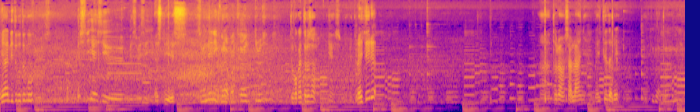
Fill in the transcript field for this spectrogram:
Yang ditunggu-tunggu. SDS je Biasa-biasa je. SDS Macam mana ni kau nak pakai terus? Tu pakai terus lah? Yes Lighter dia? Ha, tu lah masalahnya. Lighter tak ada Tu kat bawah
